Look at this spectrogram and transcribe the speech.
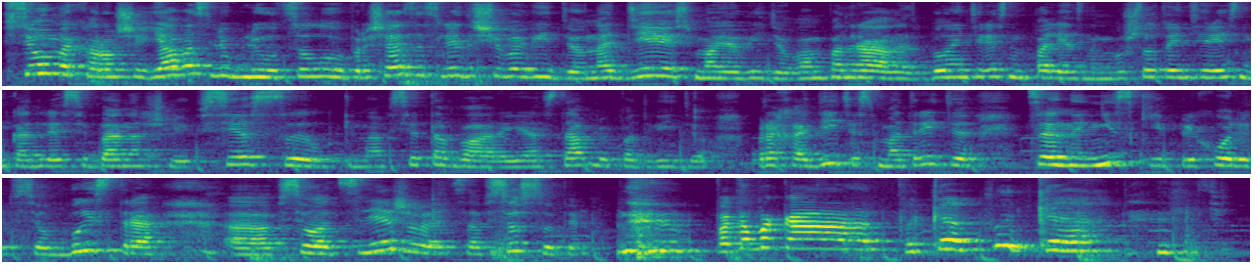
Все, мои хорошие, я вас люблю, целую, прощаюсь до следующего видео. Надеюсь, мое видео вам понравилось, было интересным, полезным, вы что-то интересненькое для себя нашли. Все ссылки на все товары я оставлю под видео. Проходите, смотрите, цены низкие, приходит все быстро, э, все отслеживается, все супер. Пока-пока! Пока-пока.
